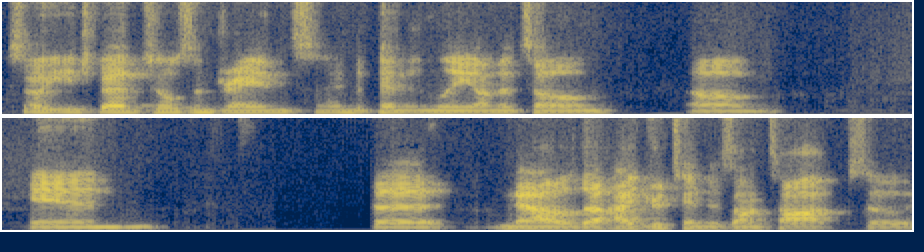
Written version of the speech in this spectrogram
so each bed fills and drains independently on its own, um, and the now the hydroton is on top, so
